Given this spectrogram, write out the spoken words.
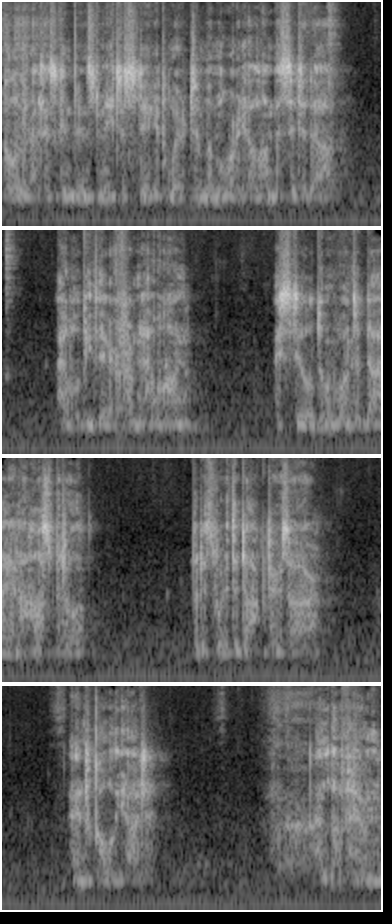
Kolyat has convinced me to stay at Huerta Memorial on the Citadel. I will be there from now on. I still don't want to die in a hospital, but it's where the doctors are. And Kolyat. I love him.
